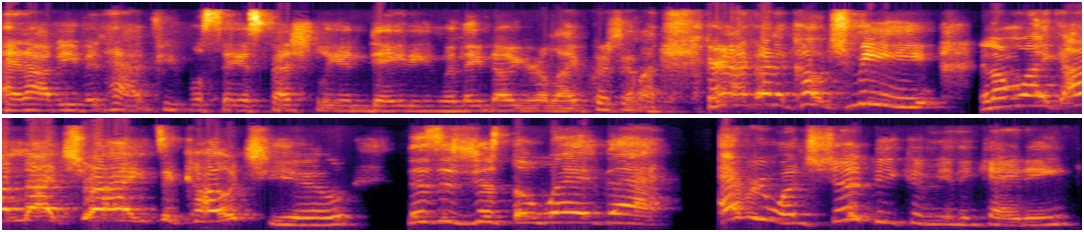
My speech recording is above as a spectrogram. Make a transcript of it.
And I've even had people say, especially in dating, when they know you're a life coach, they're like, You're not going to coach me. And I'm like, I'm not trying to coach you. This is just the way that everyone should be communicating,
